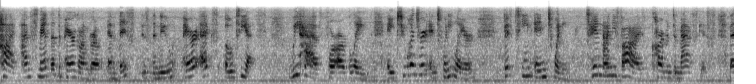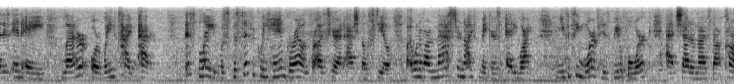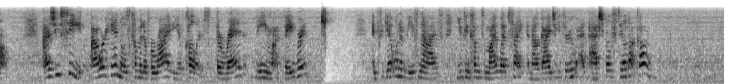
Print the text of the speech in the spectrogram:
Hi, I'm Samantha the Paragon Girl, and this is the new Para-X OTF. We have for our blade a 220 layer, 15 in 20, 1095 carbon Damascus that is in a ladder or wave type pattern. This blade was specifically hand ground for us here at Asheville Steel by one of our master knife makers, Eddie White. And you can see more of his beautiful work at shadowknives.com. As you see, our handles come in a variety of colors, the red being my favorite. And to get one of these knives, you can come to my website and I'll guide you through at ashevillesteel.com.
